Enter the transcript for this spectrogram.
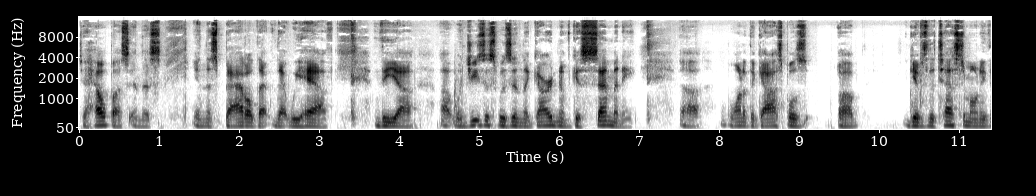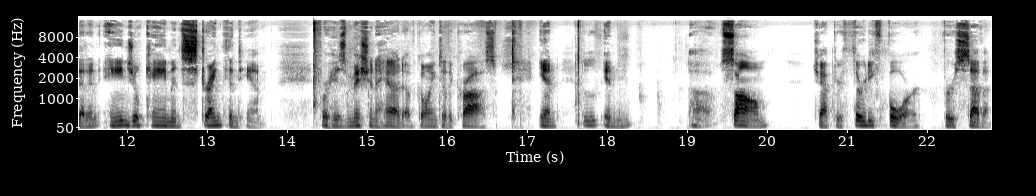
to help us in this in this battle that that we have? The uh, uh, when Jesus was in the Garden of Gethsemane, uh, one of the Gospels uh, gives the testimony that an angel came and strengthened him for his mission ahead of going to the cross. In in uh, Psalm chapter thirty four Verse 7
